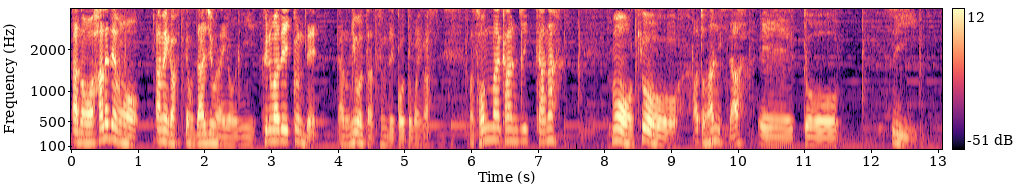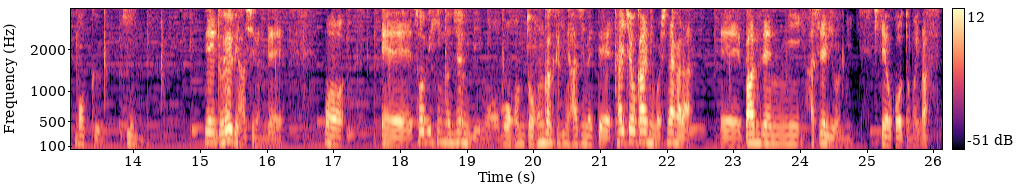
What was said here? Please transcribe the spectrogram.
あの、晴れでも雨が降っても大丈夫なように、車で行くんで、あの荷物は積んでいこうと思います。まあ、そんな感じかな。もう今日、あと何日だ？えー、っと、水、木、金。で、土曜日走るんで、もう、えー、装備品の準備ももう本当本格的に始めて、体調管理もしながら、えー、万全に走れるようにしておこうと思います。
